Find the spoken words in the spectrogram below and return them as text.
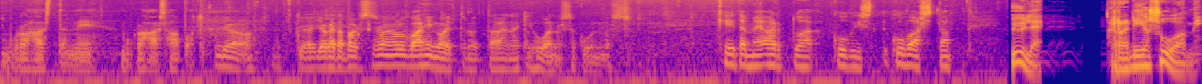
muurahaisten niin murahaishapot. Joo, kyllä joka tapauksessa se on ollut vahingoittunut tai ainakin huonossa kunnossa. Kiitämme Arttua kuvista, kuvasta. Yle, Radio Suomi.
